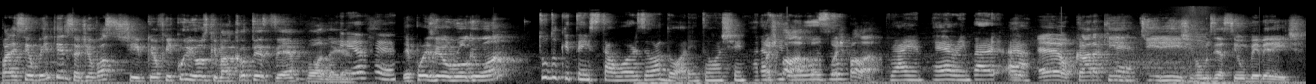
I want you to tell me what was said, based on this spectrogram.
pareceu bem interessante. Eu vou assistir, porque eu fiquei curioso o que vai acontecer. É foda, cara. Queria ver. Depois veio o Rogue One. Tudo que tem Star Wars eu adoro, então achei Pode falar, maravilhoso. pode falar. Brian Herring, Bri- ah, É, o cara que É. dirige, vamos dizer assim, o BB-8.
